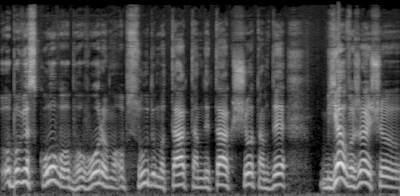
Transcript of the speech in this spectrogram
обов'язково обговоримо, обсудимо так, там, не так, що там, де. Я вважаю, що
